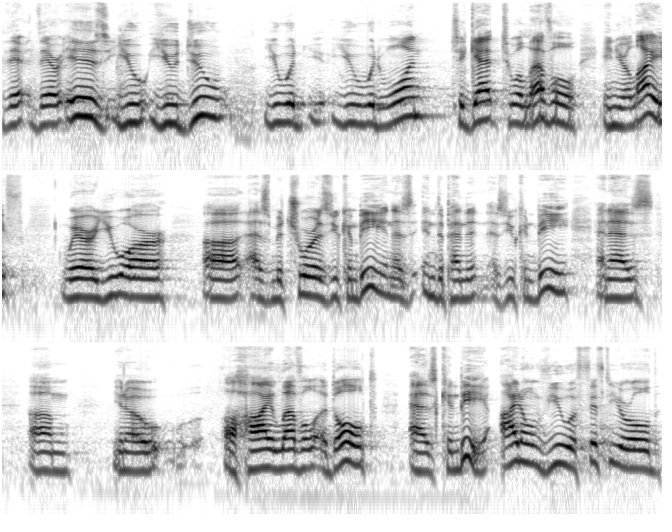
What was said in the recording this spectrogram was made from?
There, there is, you, you, do, you would you, would want to get to a level in your life where you are uh, as mature as you can be and as independent as you can be and as um, you know a high level adult as can be. I don't view a 50 year old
